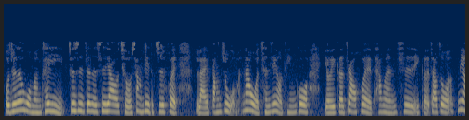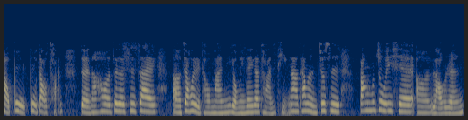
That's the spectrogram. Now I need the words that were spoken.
我觉得我们可以就是真的是要求上帝的智慧来帮助我们。那我曾经有听过有一个教会，他们是一个叫做尿布布道团，对，然后这个是在呃教会里头蛮有名的一个团体。那他们就是。帮助一些呃老人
